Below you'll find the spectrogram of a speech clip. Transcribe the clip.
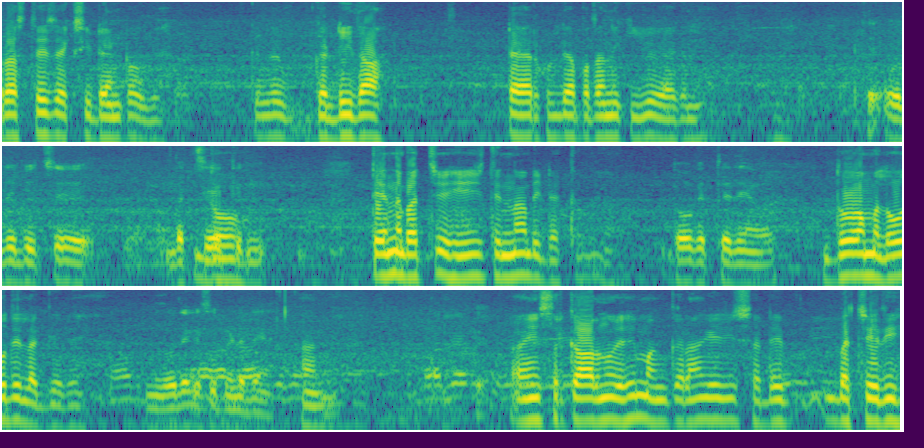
ਰਸਤੇ 'ਚ ਐਕਸੀਡੈਂਟ ਹੋ ਗਿਆ। ਕਹਿੰਦੇ ਗੱਡੀ ਦਾ ਟਾਇਰ ਖੁੱਲਿਆ ਪਤਾ ਨਹੀਂ ਕੀ ਹੋਇਆ ਕਹਿੰਦੇ। ਤੇ ਉਹਦੇ ਵਿੱਚ ਬੱਚੇ ਤਿੰਨ ਬੱਚੇ ਸੀ ਤਿੰਨਾਂ ਦੀ ਡੈਥ ਹੋ ਗਈ। ਦੋ ਕਿੱਥੇ ਦੇ ਆ ਦੋ ਅਮਲੋਹ ਦੇ ਲੱਗੇ ਤੇ ਉਹਦੇ ਕਿਸੇ ਪਿੰਡ ਦੇ ਆ? ਹਾਂਜੀ। ਅਸੀਂ ਸਰਕਾਰ ਨੂੰ ਇਹ ਮੰਗ ਕਰਾਂਗੇ ਜੀ ਸਾਡੇ ਬੱਚੇ ਦੀ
